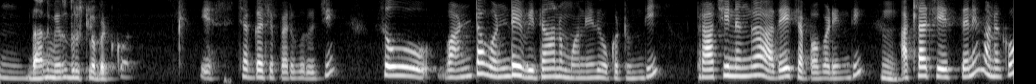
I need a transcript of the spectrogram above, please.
మ్మ్. దాన్ని మీరు దృష్టిలో పెట్టుకోవాలి. ఎస్ చక్కగా చెప్పారు గురుజీ. సో వంట వండే విధానం అనేది ఒకటి ఉంది. ప్రాచీనంగా అదే చెప్పబడింది. Hmm. అట్లా చేస్తేనే మనకు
